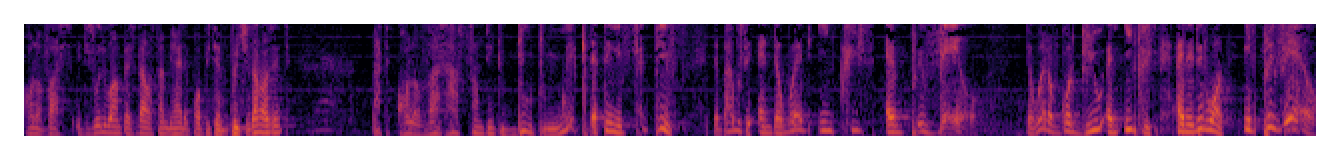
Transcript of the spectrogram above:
All of us, it is only one person that will stand behind the pulpit and preach. Is that was it? But all of us have something to do to make the thing effective. The Bible says, and the word increased and prevail. The word of God grew and increased. And it did what? It prevailed.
